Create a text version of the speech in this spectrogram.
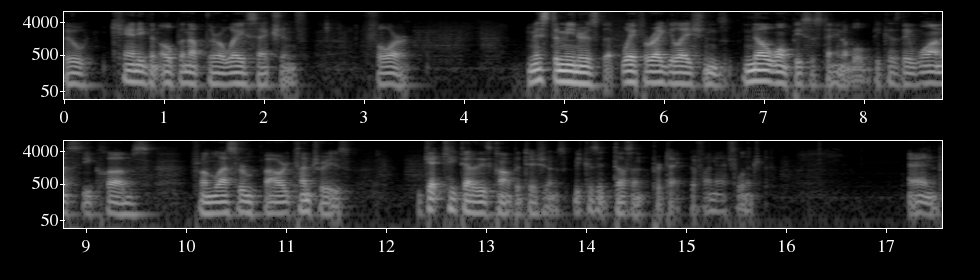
who can't even open up their away sections for misdemeanors that UEFA regulations know won't be sustainable because they want to see clubs from lesser empowered countries get kicked out of these competitions because it doesn't protect their financial interest. And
